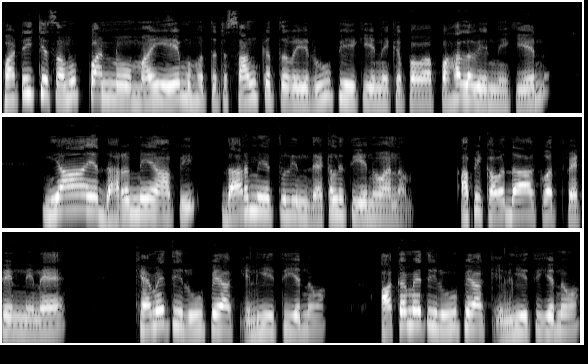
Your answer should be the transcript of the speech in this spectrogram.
පටිච්ච සමුප්පන්නෝමයි ඒ මොහොතට සංකත වේ රූපය කියන එක පවා පහළ වෙන්නේ කියන න්‍යාය ධර්මයේ අපි ධර්මයේ තුලින් දැකලා තියෙනවා නම් අපි කවදාකවත් වැටෙන්නේ නැහැ. කැමැති රූපයක් එළියේ තියෙනවා. අකමැති රූපයක් එළියේ තියෙනවා.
